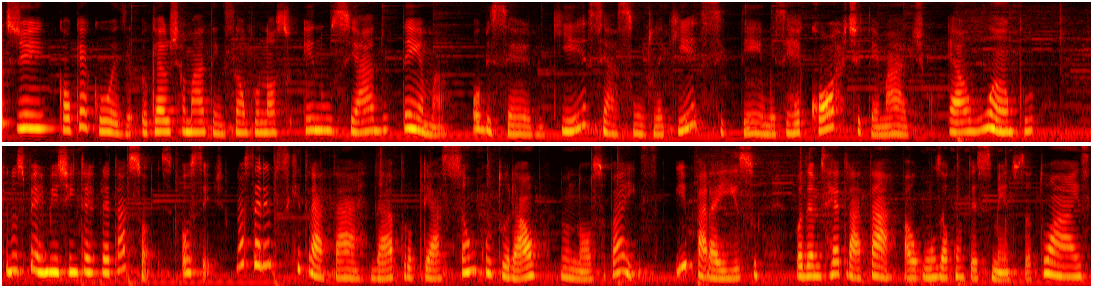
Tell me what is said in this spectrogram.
Antes de qualquer coisa, eu quero chamar a atenção para o nosso enunciado tema. Observe que esse assunto, né, que esse tema, esse recorte temático é algo amplo que nos permite interpretações, ou seja, nós teremos que tratar da apropriação cultural no nosso país. E para isso, podemos retratar alguns acontecimentos atuais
